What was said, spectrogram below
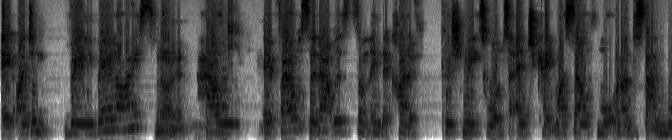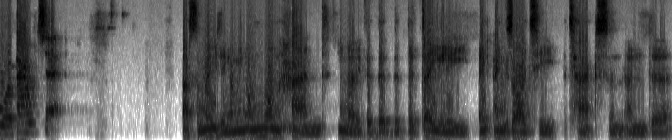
it, I didn't really realize no. how it felt. So that was something that kind of pushed me to want to educate myself more and understand more about it. That's amazing. I mean, on one hand, you know, the the, the, the daily anxiety attacks and and, uh,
